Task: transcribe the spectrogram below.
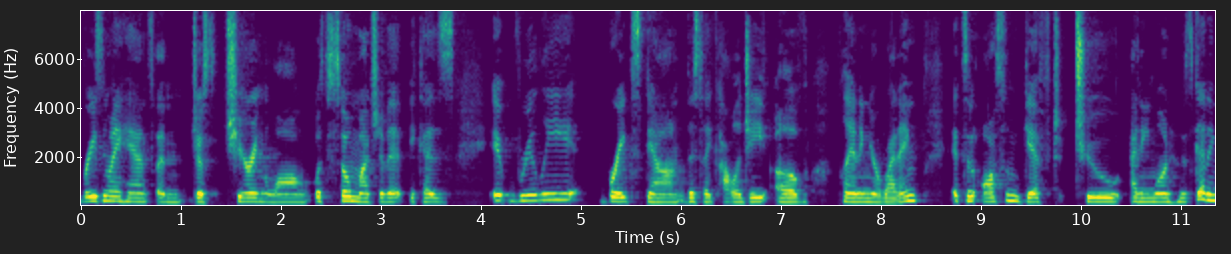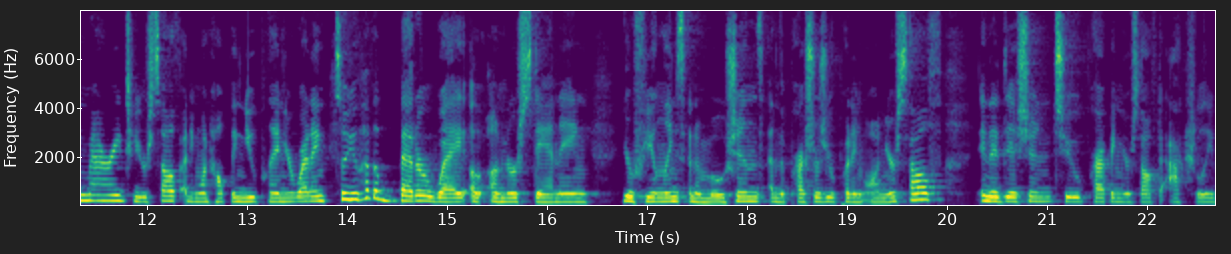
raising my hands and just cheering along with so much of it because it really breaks down the psychology of planning your wedding. It's an awesome gift to anyone who's getting married, to yourself, anyone helping you plan your wedding. So you have a better way of understanding your feelings and emotions and the pressures you're putting on yourself in addition to prepping yourself to actually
